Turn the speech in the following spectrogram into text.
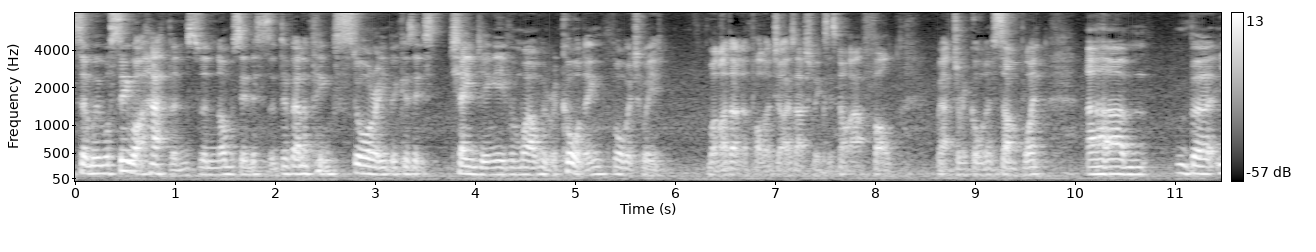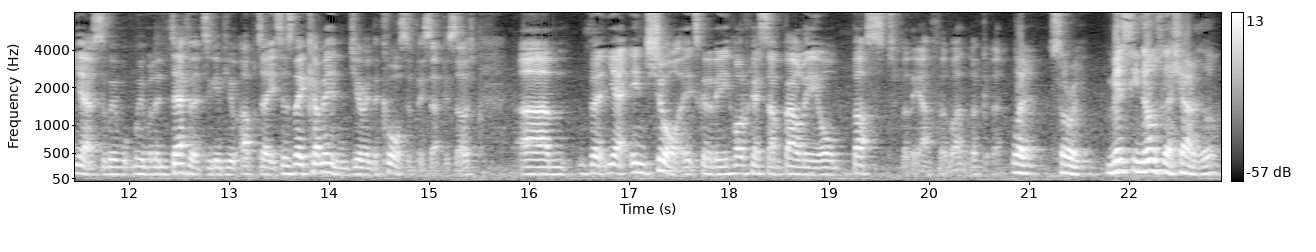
so we will see what happens, and obviously this is a developing story because it's changing even while we're recording. For which we, well, I don't apologise actually because it's not our fault. We had to record at some point. Um, but yeah, so we, will- we will endeavour to give you updates as they come in during the course of this episode. Um, but yeah, in short, it's going to be Jorge Sampaoli or bust for the AFA by the look of it. Well, sorry, Messi knows Gallardo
